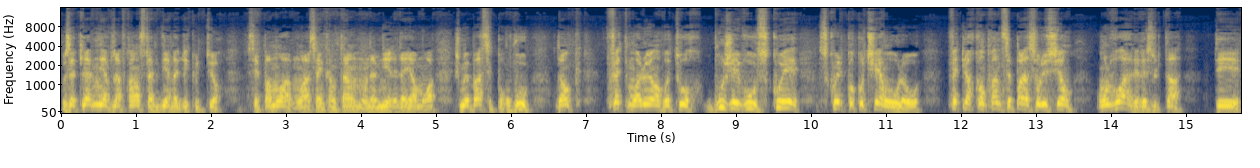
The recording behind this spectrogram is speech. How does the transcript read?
Vous êtes l'avenir de la France, l'avenir de l'agriculture. C'est pas moi. Moi, à 50 ans, mon avenir est derrière moi. Je me bats, c'est pour vous. Donc, Faites-moi-le en retour. Bougez-vous, secouez, secouez le cocotier en haut là-haut. Faites-leur comprendre, c'est pas la solution. On le voit, les résultats. Des,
